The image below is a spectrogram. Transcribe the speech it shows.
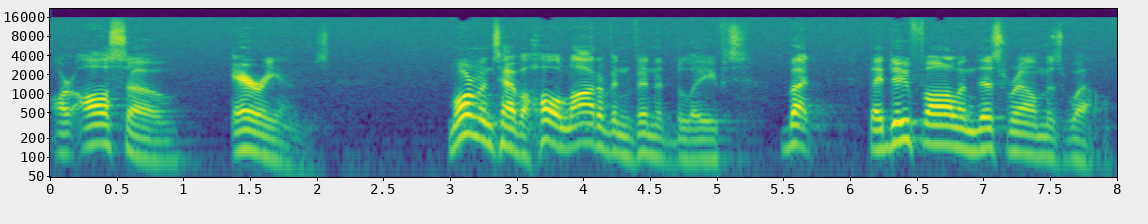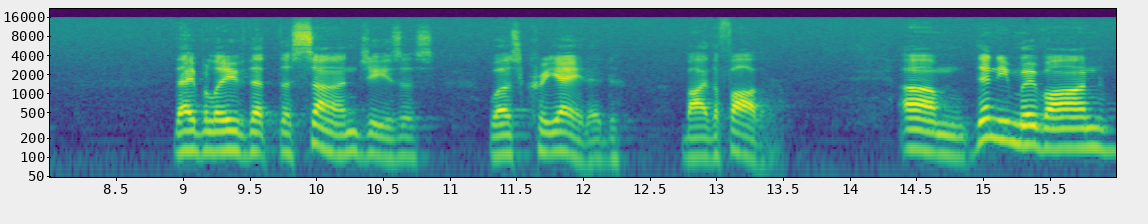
are also Arians. Mormons have a whole lot of invented beliefs, but they do fall in this realm as well. They believe that the Son, Jesus, was created by the Father. Um, then you move on,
